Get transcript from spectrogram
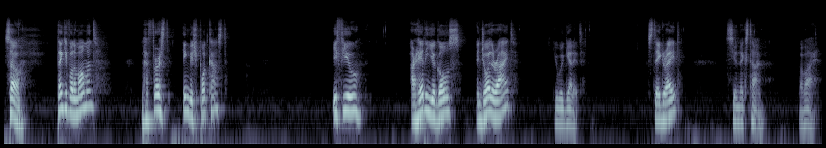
So, thank you for the moment. My first English podcast. If you are hitting your goals, enjoy the ride, you will get it. Stay great. See you next time. Bye bye.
